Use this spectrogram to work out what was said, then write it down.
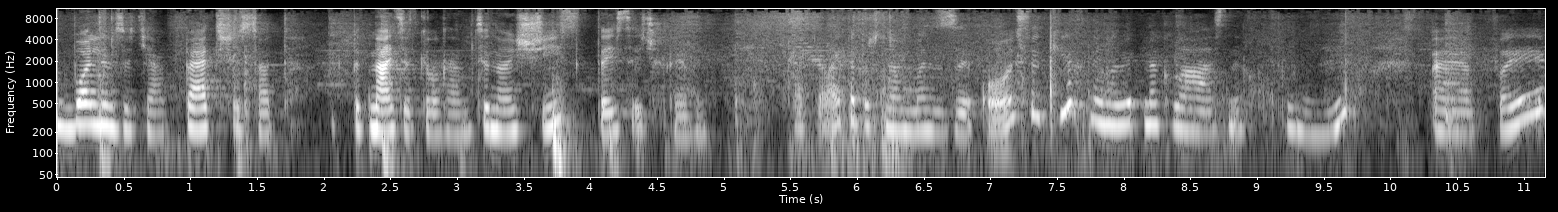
Футбольне взуття Пет 600, 15 кг, ціною 6 тисяч гривень. Так, давайте почнемо ми з ось таких неймовірно класних пумів. Е, В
